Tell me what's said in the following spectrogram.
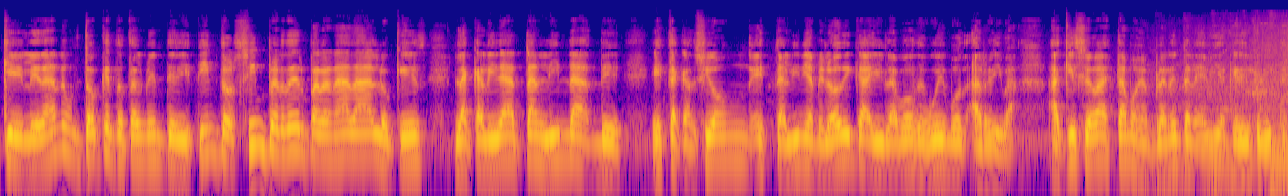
que le dan un toque totalmente distinto sin perder para nada lo que es la calidad tan linda de esta canción, esta línea melódica y la voz de Winwood arriba. Aquí se va, estamos en Planeta Nevia, que disfruten.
